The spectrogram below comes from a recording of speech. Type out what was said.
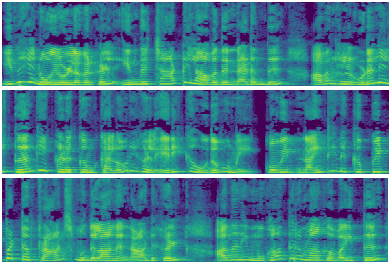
இதய நோயுள்ளவர்கள் இந்த சாட்டிலாவது நடந்து அவர்கள் உடலில் தேங்கி கிடக்கும் கலோரிகள் எரிக்க உதவுமே. கோவிட் நைன்டீனுக்கு பிற்பட்ட பிரான்ஸ் முதலான நாடுகள் அதனை முகாந்திரமாக வைத்து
